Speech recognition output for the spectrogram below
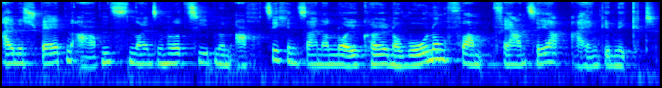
eines späten Abends 1987 in seiner Neuköllner Wohnung vorm Fernseher eingenickt.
